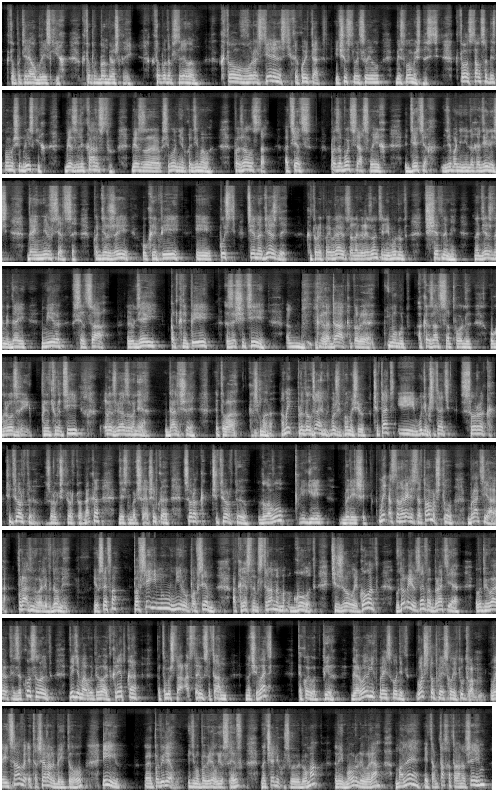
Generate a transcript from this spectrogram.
кто потерял близких, кто под бомбежкой, кто под обстрелом, кто в растерянности какой-то и чувствует свою беспомощность, кто остался без помощи близких, без лекарств, без э, всего необходимого. Пожалуйста, Отец, позаботься о своих детях, где бы они ни находились, дай мир в сердце, поддержи, укрепи, и пусть те надежды, которые появляются на горизонте, не будут тщетными надеждами, дай мир в сердца людей, подкрепи защити города, которые могут оказаться под угрозой, предотврати развязывание дальше этого кошмара. А мы продолжаем с Божьей помощью читать и будем читать 44-ю. 44-ю. Однако здесь небольшая ошибка. 44-ю главу книги Берешит. Мы остановились на том, что братья праздновали в доме Юсефа по всему миру, по всем окрестным странам голод, тяжелый голод. В доме Юзефа братья выпивают и закусывают. Видимо, выпивают крепко, потому что остаются там ночевать. Такой вот пир горой у них происходит. Вот что происходит утром. Ваицав – это Шараль Бейто, и э, повелел, видимо, повелел Юсеф, начальнику своего дома, Леймор, говоря, «Мале, и там тахата анашеем,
